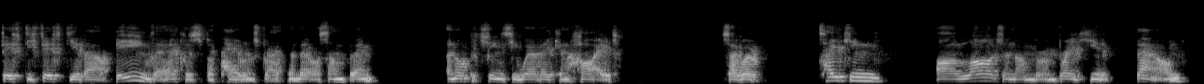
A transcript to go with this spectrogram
50 50 about being there because their parents dragged them there or something, an opportunity where they can hide. So we're taking our larger number and breaking it down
